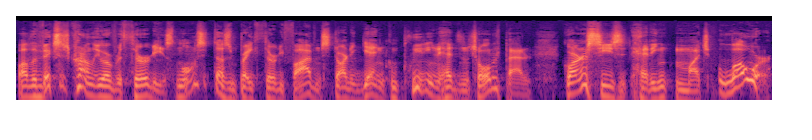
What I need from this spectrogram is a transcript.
While the VIX is currently over 30, as long as it doesn't break 35 and start again, completing the heads and shoulders pattern, Garner sees it heading much lower,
